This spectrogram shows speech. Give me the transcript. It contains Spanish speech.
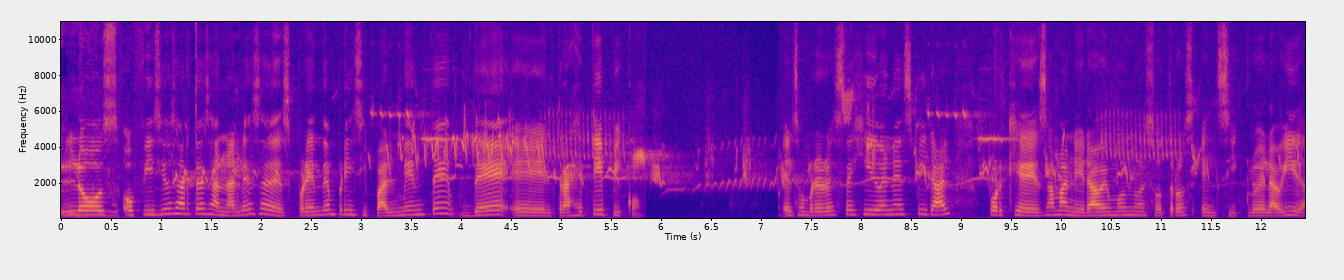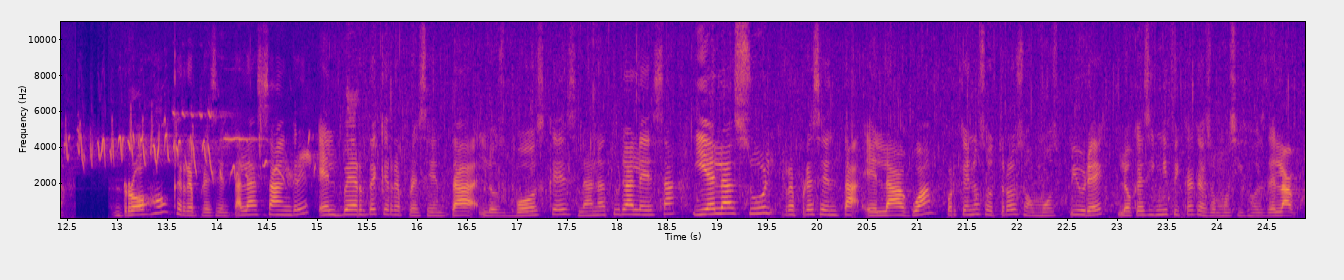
Los oficios artesanales se desprenden principalmente del traje típico. El sombrero es tejido en espiral porque de esa manera vemos nosotros el ciclo de la vida. Rojo que representa la sangre, el verde que representa los bosques, la naturaleza y el azul representa el agua porque nosotros somos piure, lo que significa que somos hijos del agua.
